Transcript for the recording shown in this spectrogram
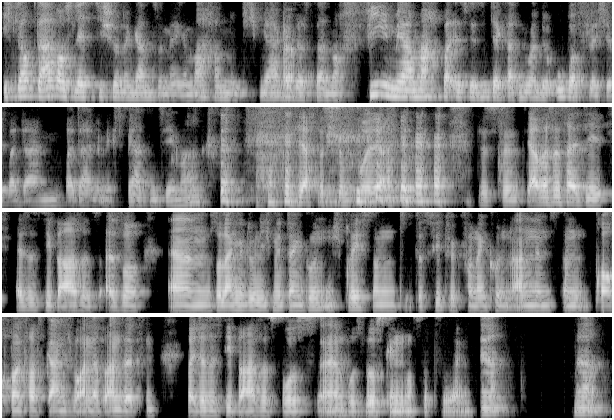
ich glaube, daraus lässt sich schon eine ganze Menge machen und ich merke, ja. dass da noch viel mehr machbar ist. Wir sind ja gerade nur an der Oberfläche bei deinem, bei deinem Expertenthema. ja, das stimmt wohl, ja. das stimmt. Ja, aber es ist halt die, es ist die Basis. Also, ähm, solange du nicht mit deinen Kunden sprichst und das Feedback von deinen Kunden annimmst, dann braucht man fast gar nicht woanders ansetzen, weil das ist die Basis, wo es, äh, wo es losgehen muss, sozusagen. Ja. Ja,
